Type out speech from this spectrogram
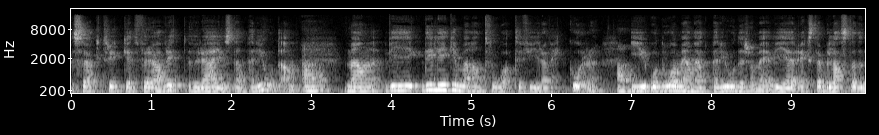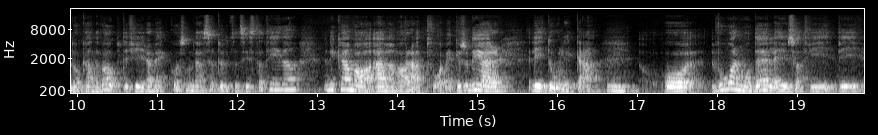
söktrycket för övrigt, hur det är just den perioden. ja, Men vi, det ligger mellan två till fyra veckor. ja. I, och då menar jag att perioder som är, vi är extra belastade, då kan det vara upp till fyra veckor som det har sett ut den sista tiden. Men det kan vara, även vara två veckor, så det är lite olika. Mm. Och vår modell är ju så att vi, vi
